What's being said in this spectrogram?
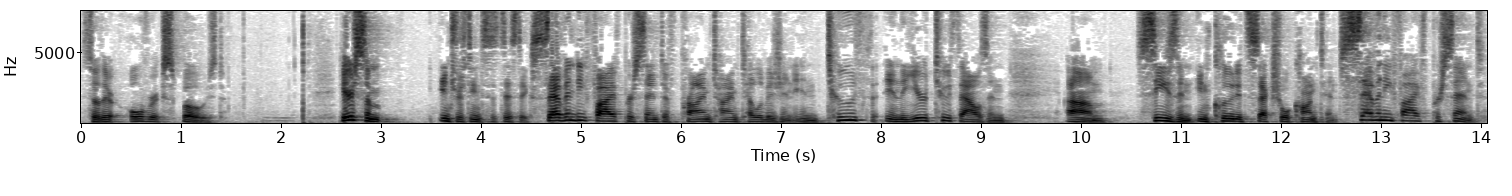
So they're overexposed. Here's some interesting statistics 75% of primetime television in, two th- in the year 2000 um, season included sexual content. 75%.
